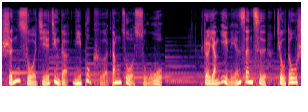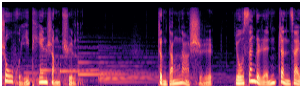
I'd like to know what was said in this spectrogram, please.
神所洁净的，你不可当作俗物。”这样一连三次，就都收回天上去了。正当那时，有三个人站在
